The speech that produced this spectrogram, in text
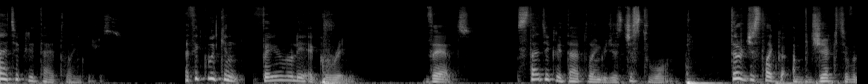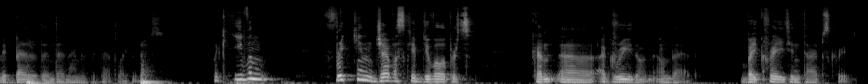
statically typed languages. I think we can fairly agree that statically typed languages just won. They're just like objectively better than dynamically typed languages. Like even freaking JavaScript developers can uh, agreed on, on that by creating TypeScript.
